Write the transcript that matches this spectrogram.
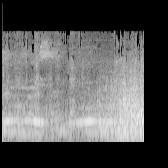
Thank you.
